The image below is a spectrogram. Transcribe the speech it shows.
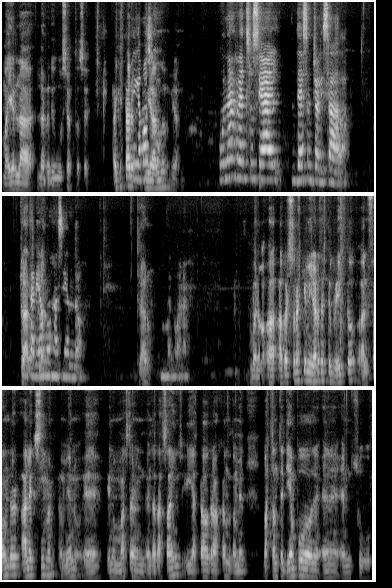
mayor la, la retribución. Entonces, hay que estar mirando, mirando. Una red social descentralizada. Claro, estaríamos haciendo. Claro. Muy bueno. Bueno, a, personas que mirar de este proyecto, al founder Alex Seaman también eh, tiene un máster en, Data Science y ha estado trabajando también bastante tiempo eh, en, su,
